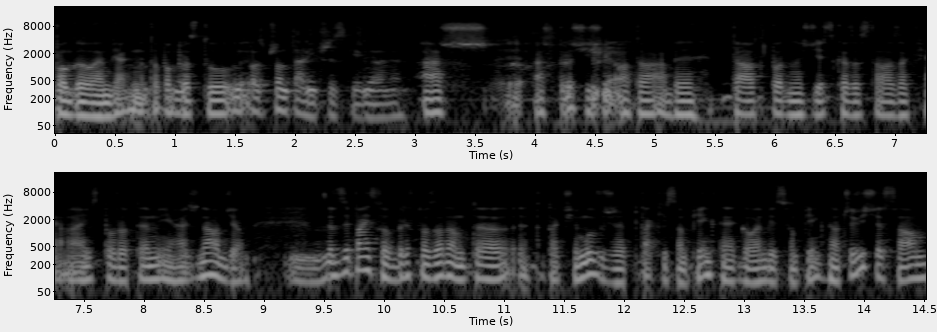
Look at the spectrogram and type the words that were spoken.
Po gołębiach, no to po prostu Nie posprzątali wszystkiego, nie? aż, aż prosi się o to, aby ta odporność dziecka została zachwiana i z powrotem jechać na oddział. Drodzy Państwo, wbrew pozorom to, to tak się mówi, że ptaki są piękne, gołębie są piękne. Oczywiście są,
